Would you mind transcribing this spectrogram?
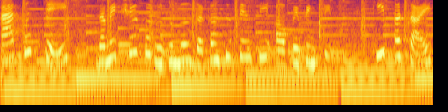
At this stage, the mixture could resemble the consistency of whipping cream. Keep aside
